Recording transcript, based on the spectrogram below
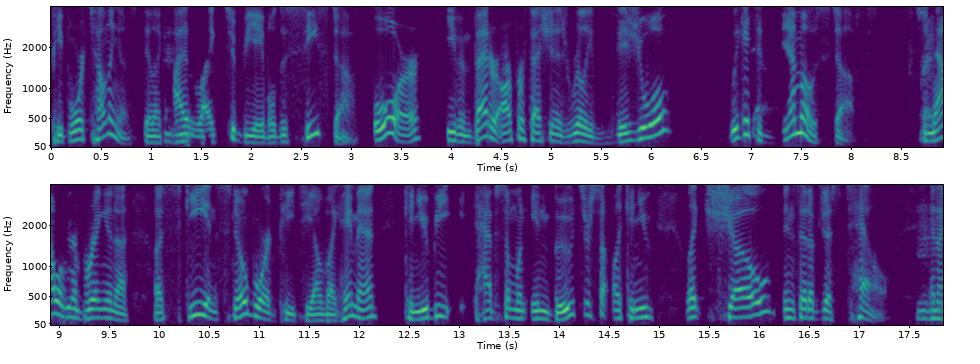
people were telling us. They're like Mhm. I like to be able to see stuff. Or even better our profession is really visual. We get to demo stuff so Right. now we're going to bring in a, a ski and snowboard PT. I'm like, hey man, can you be have someone in boots or something? Like, can you like show instead of just tell? And mm-hmm. I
